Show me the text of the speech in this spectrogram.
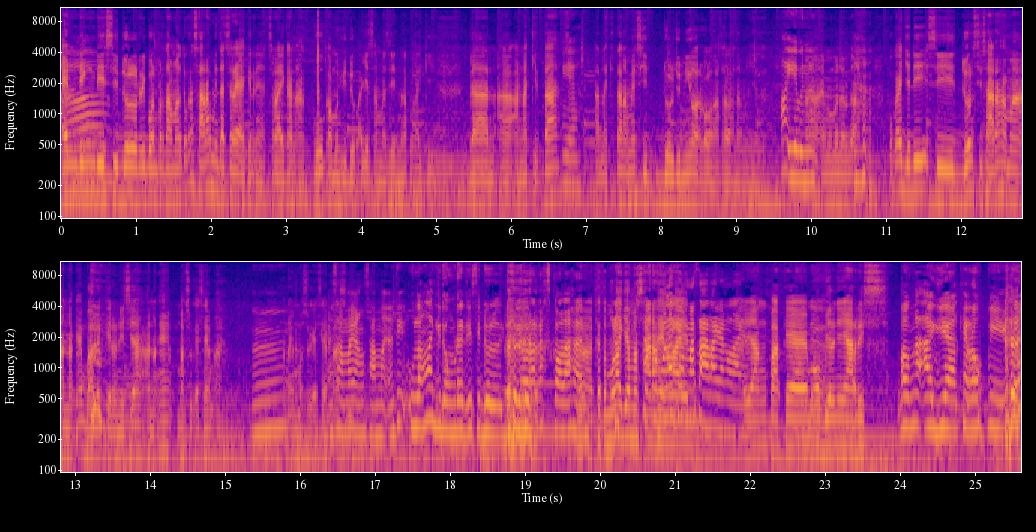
ending Oh. di Sidul Reborn pertama itu kan Sarah minta cerai akhirnya. Ceraikan aku, kamu hidup aja sama Zainab lagi. Dan uh, anak kita, Iya. anak kita namanya si Dul Junior kalau nggak salah namanya tuh. Oh iya benar. Ah, emang bener nggak? Pokoknya jadi si Dul, si Sarah sama anaknya balik ke Indonesia, anaknya masuk SMA. Hmm. Anaknya masuk SMA. sama sih. yang sama. Nanti ulang lagi dong berarti si Dul jadi orang anak sekolahan. Nah, ketemu lagi sama Sarah Ketemu yang lagi lain. sama Sarah yang lain. yang pakai mobilnya Yaris. Kalau nggak Agia Keropi. Iya,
